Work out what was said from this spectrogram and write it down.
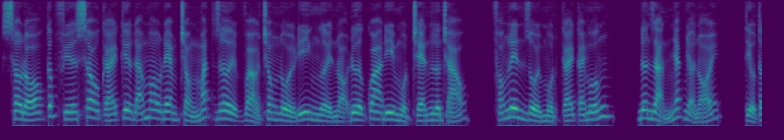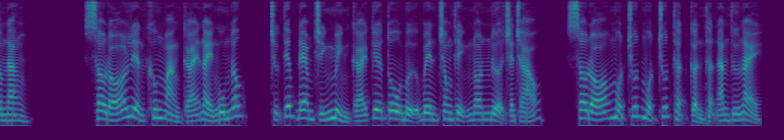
sau đó cấp phía sau cái kia đã mau đem tròng mắt rơi vào trong nồi đi người nọ đưa qua đi một chén lớn cháo, phóng lên rồi một cái cái muỗng, đơn giản nhắc nhở nói, tiểu tâm năng. Sau đó liền không màng cái này ngu ngốc, trực tiếp đem chính mình cái kia tô bự bên trong thịnh non nửa chén cháo, sau đó một chút một chút thật cẩn thận ăn thứ này.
